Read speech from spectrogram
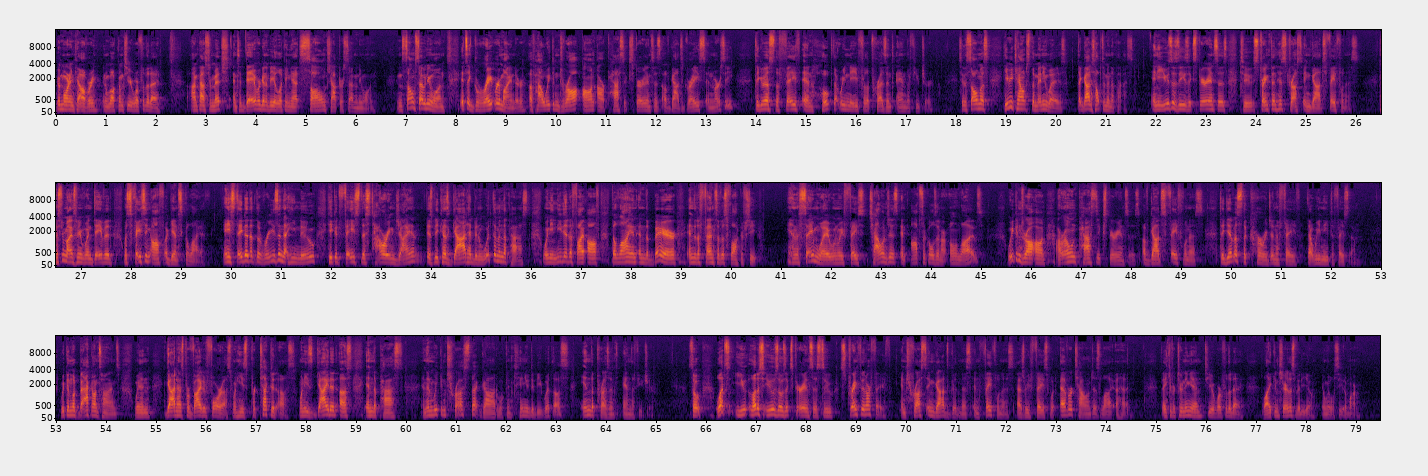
Good morning, Calvary, and welcome to your word for the day. I'm Pastor Mitch, and today we're going to be looking at Psalm chapter 71. In Psalm 71, it's a great reminder of how we can draw on our past experiences of God's grace and mercy to give us the faith and hope that we need for the present and the future. See, the psalmist, he recounts the many ways that God has helped him in the past, and he uses these experiences to strengthen his trust in God's faithfulness. This reminds me of when David was facing off against Goliath. And he stated that the reason that he knew he could face this towering giant is because God had been with him in the past when he needed to fight off the lion and the bear in the defense of his flock of sheep. In the same way, when we face challenges and obstacles in our own lives, we can draw on our own past experiences of God's faithfulness to give us the courage and the faith that we need to face them. We can look back on times when God has provided for us, when He's protected us, when He's guided us in the past, and then we can trust that God will continue to be with us in the present and the future. So let's, let us use those experiences to strengthen our faith and trust in God's goodness and faithfulness as we face whatever challenges lie ahead. Thank you for tuning in to your Word for the Day. Like and share this video, and we will see you tomorrow.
